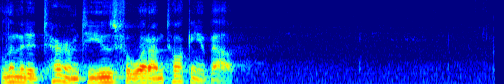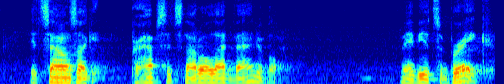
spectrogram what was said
limited term to use for what I'm talking about. It sounds like perhaps it's not all that valuable. Maybe it's a break,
